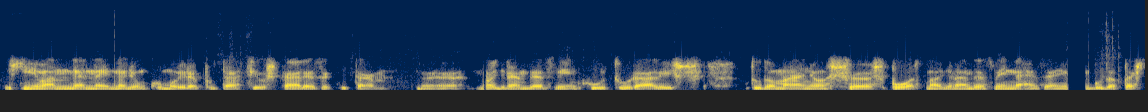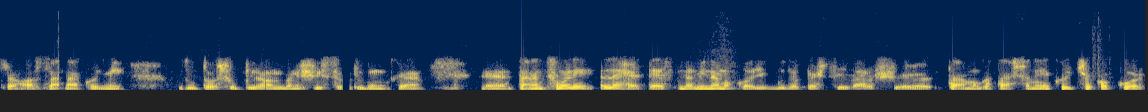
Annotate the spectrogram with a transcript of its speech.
és nyilván lenne egy nagyon komoly reputációs kár ezek után nagy rendezvény, kulturális, tudományos, sport nagy rendezvény nehezen Budapestre használnák, hogy mi az utolsó pillanatban is vissza tudunk táncolni. Lehet ezt, mert mi nem akarjuk Budapest főváros támogatása nélkül, csak akkor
